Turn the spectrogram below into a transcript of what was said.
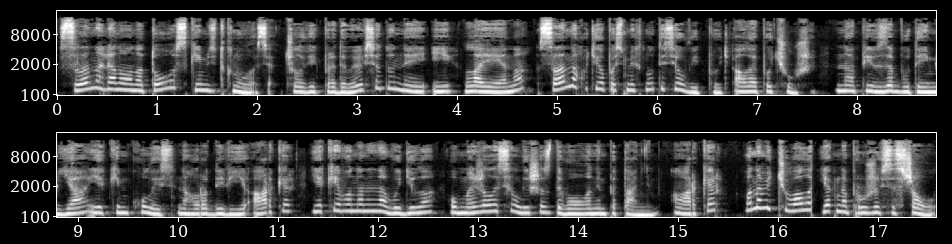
Селена глянула на того, з ким зіткнулася. Чоловік придивився до неї і Лаєна. Селена хотіла посміхнутися у відповідь, але, почувши напівзабуте ім'я, яким колись нагородив її Аркер, яке вона ненавиділа, обмежилася лише здивованим питанням. Аркер? Вона відчувала, як напружився Шаул,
